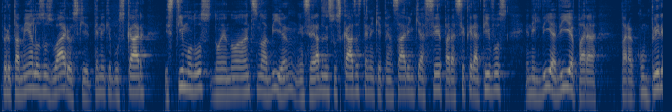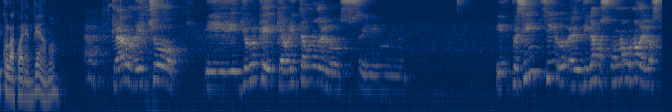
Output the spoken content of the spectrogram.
pero también a los usuarios que tienen que buscar estímulos donde no, antes no habían, encerrados en sus casas, tienen que pensar en qué hacer para ser creativos en el día a día, para, para cumplir con la cuarentena, ¿no? Claro, de hecho, eh, yo creo que, que, ahorita uno de los... Eh, eh, pues sí, sí, eh, digamos, uno, uno de los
